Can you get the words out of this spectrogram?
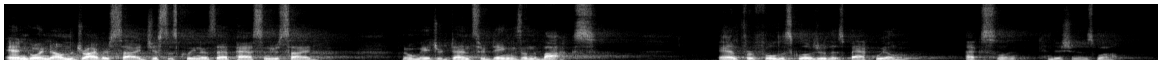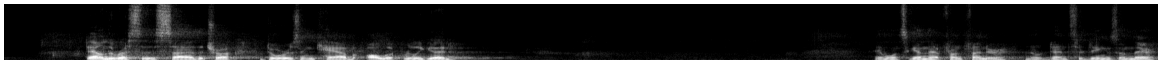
And going down the driver's side, just as clean as that passenger side. No major dents or dings on the box. And for full disclosure, this back wheel, excellent condition as well. Down the rest of the side of the truck, doors and cab all look really good. And once again, that front fender, no dents or dings on there.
